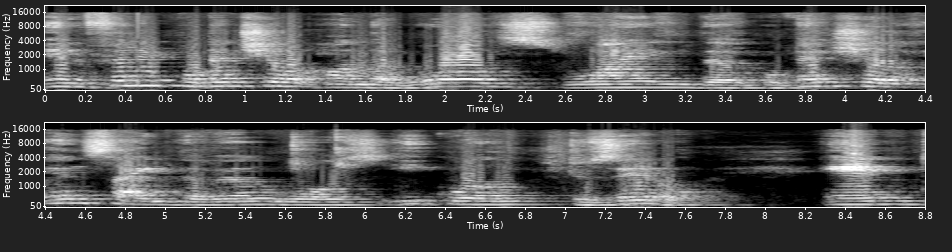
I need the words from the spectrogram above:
infinite potential on the walls while the potential inside the well was equal to zero and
